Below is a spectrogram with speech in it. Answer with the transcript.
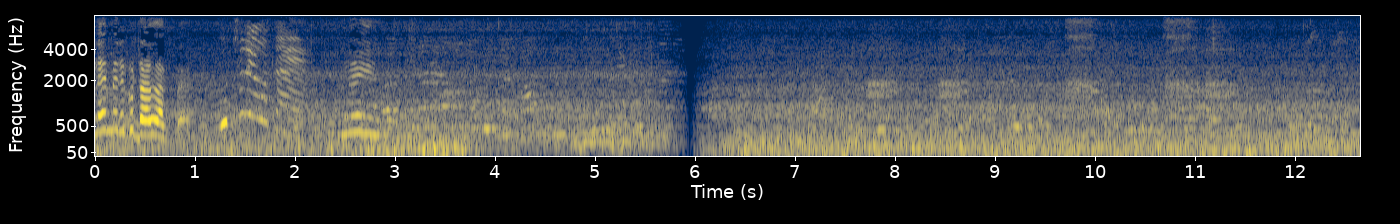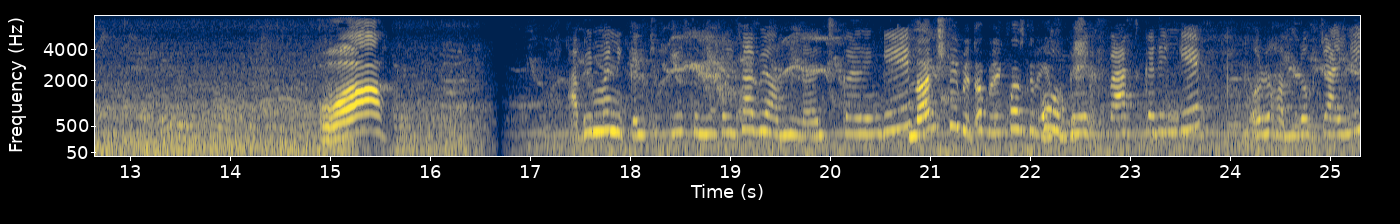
नहीं, मेरे को डर लगता है। कुछ नहीं होता है। नहीं। अभी मैं निकल चुकी हूँ सनी कौन सा अभी हम लंच करेंगे। लंच नहीं बेटा ब्रेकफास्ट करेंगे ब्रेकफास्ट करेंगे। और हम लोग जाएँगे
